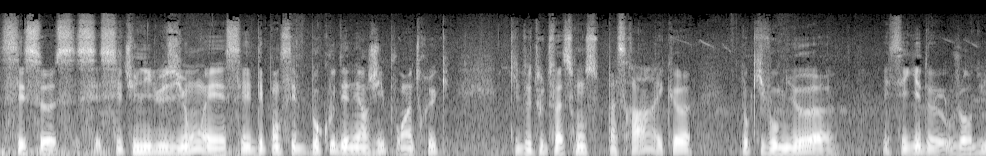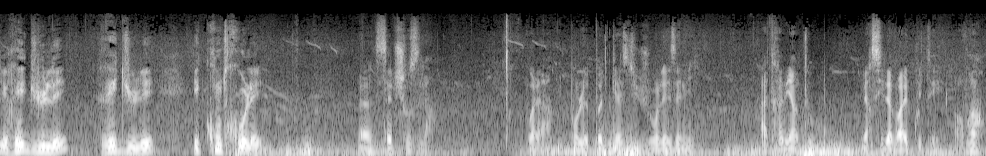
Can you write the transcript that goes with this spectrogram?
c'est une illusion et c'est dépenser beaucoup d'énergie pour un truc qui de toute façon se passera et que donc il vaut mieux euh, essayer de aujourd'hui réguler, réguler et contrôler euh, cette chose-là. Voilà pour le podcast du jour les amis. À très bientôt. Merci d'avoir écouté. Au revoir.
